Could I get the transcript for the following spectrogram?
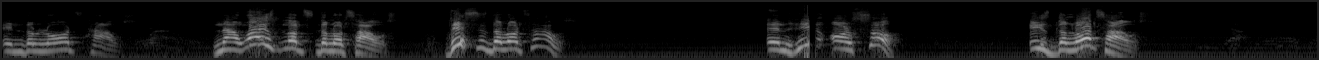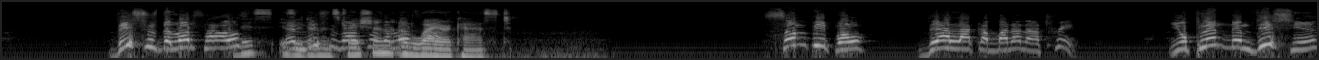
in the Lord's house. Now, why is Lord's, the Lord's house? This is the Lord's house. And here also is the Lord's house. This is the Lord's house. This is a and this is also demonstration the of Lord's house. Wirecast. Some people, they are like a banana tree. You plant them this year,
